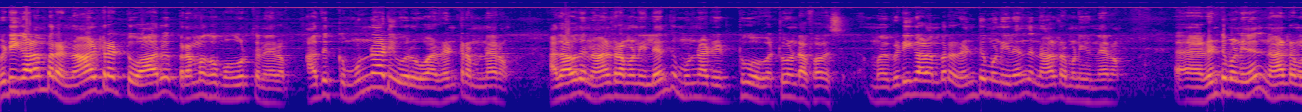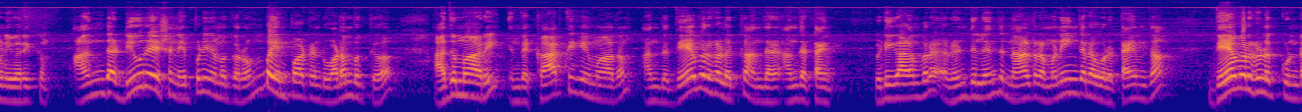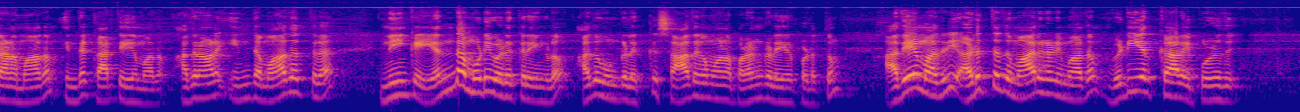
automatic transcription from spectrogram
விடிகாலம்புற நாலரை டு ஆறு பிரம்மக முகூர்த்த நேரம். அதுக்கு முன்னாடி ஒரு ரெண்டரை மணி நேரம். அதாவது நாலரை மணிலேருந்து முன்னாடி two two and half hours விடிகாலம்புற ரெண்டு மணிலேருந்து நாலரை மணி நேரம். ரெண்டு மணிலேருந்து நாலரை மணி வரைக்கும். அந்த டியூரேஷன் எப்படி நமக்கு ரொம்ப இம்பார்ட்டண்ட் உடம்புக்கோ அது மாதிரி இந்த கார்த்திகை மாதம் அந்த தேவர்களுக்கு அந்த அந்த டைம் விடிகாலம்புற ரெண்டுலேருந்து நாலரை மணிங்கிற ஒரு டைம் தான் தேவர்களுக்கு உண்டான மாதம் இந்த கார்த்திகை மாதம். அதனால் இந்த மாதத்தில் நீங்கள் எந்த முடிவு எடுக்கிறீங்களோ அது உங்களுக்கு சாதகமான பலன்களை ஏற்படுத்தும். அதே மாதிரி அடுத்தது மார்கழி மாதம் வெடியற்காலை பொழுது.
